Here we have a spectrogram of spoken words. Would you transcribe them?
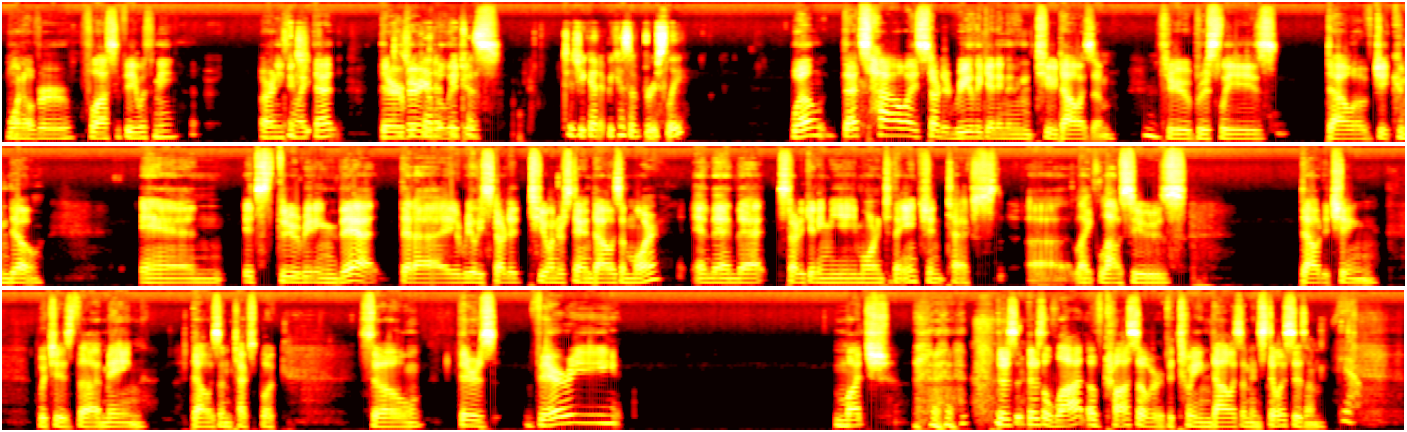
went over philosophy with me or anything like that. They're very religious. Because, did you get it because of Bruce Lee? Well, that's how I started really getting into Taoism mm. through Bruce Lee's Tao of Jeet Kune Do. And it's through reading that that I really started to understand Taoism more and then that started getting me more into the ancient texts, uh, like Lao Tzu's Tao Te Ching, which is the main Taoism textbook. So there's very much there's there's a lot of crossover between Taoism and Stoicism. Yeah.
